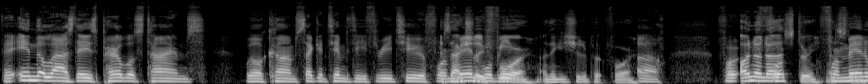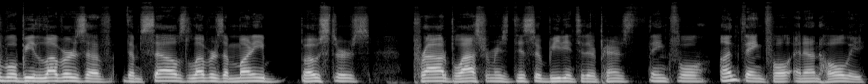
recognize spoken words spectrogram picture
that in the last days perilous times will come. 2 Timothy 3 2, for It's men actually will four. I think you should have put four. be. Oh. For, Oh, no, no, for- that's three. For men three. will be lovers of themselves, lovers of money, boasters, proud, blasphemers, disobedient to their parents, thankful, unthankful, and unholy.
